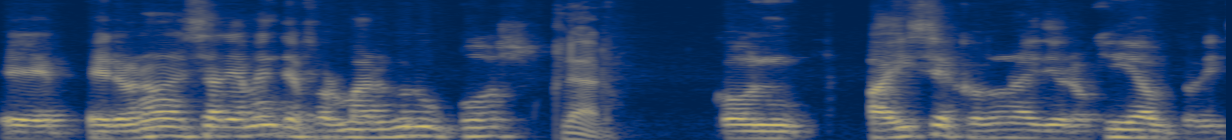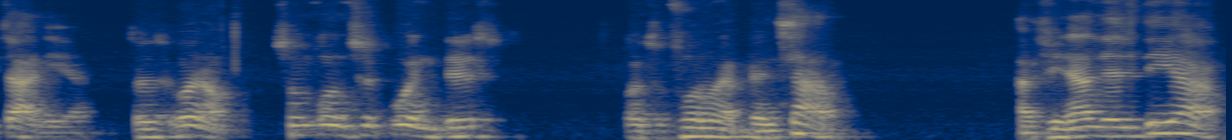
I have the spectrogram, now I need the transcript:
eh, pero no necesariamente formar grupos claro. con países con una ideología autoritaria. Entonces, bueno, son consecuentes con su forma de pensar. Al final del día,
